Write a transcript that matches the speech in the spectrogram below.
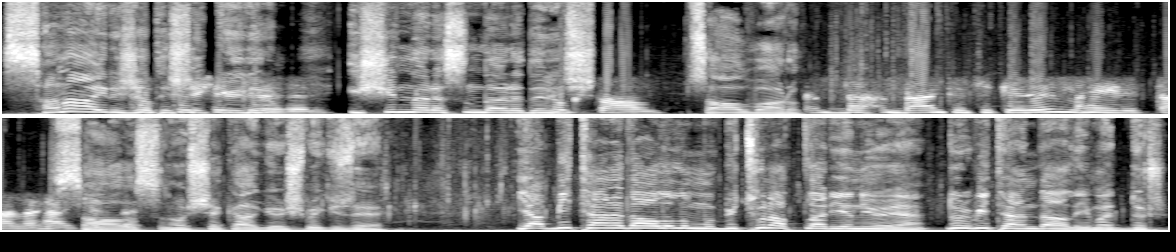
Sana ayrıca Çok teşekkür, teşekkür ediyorum. ederim. İşinin arasında aradığın Çok için. sağ ol. Sağ ol var ol. Ben, ben teşekkür ederim. Hayırlı iftarlar herkese. Sağ olasın. Hoşça kal. Görüşmek üzere. Ya bir tane daha alalım mı? Bütün atlar yanıyor ya. Dur bir tane daha alayım hadi dur.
